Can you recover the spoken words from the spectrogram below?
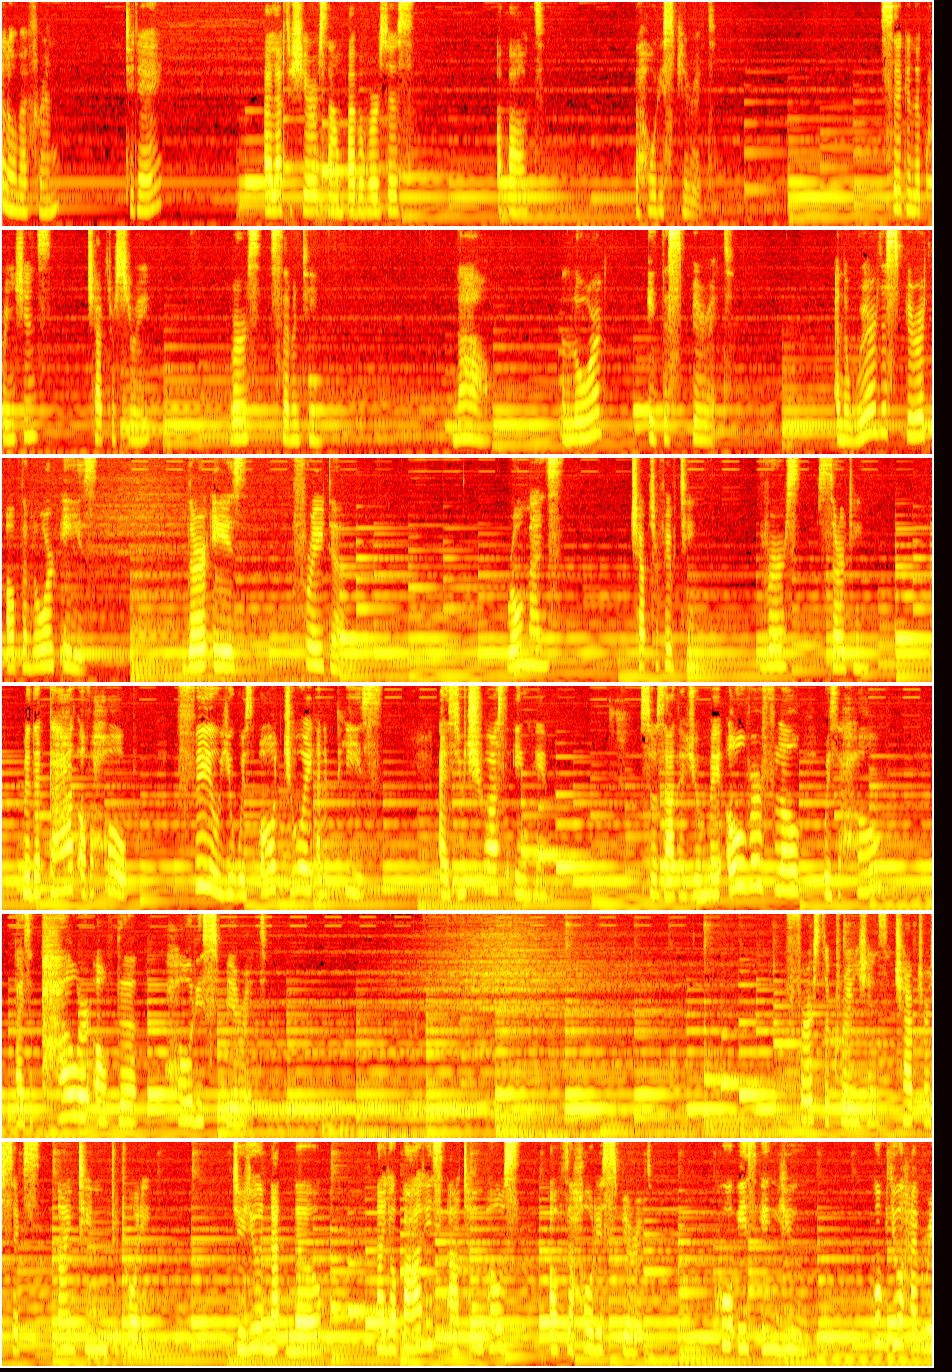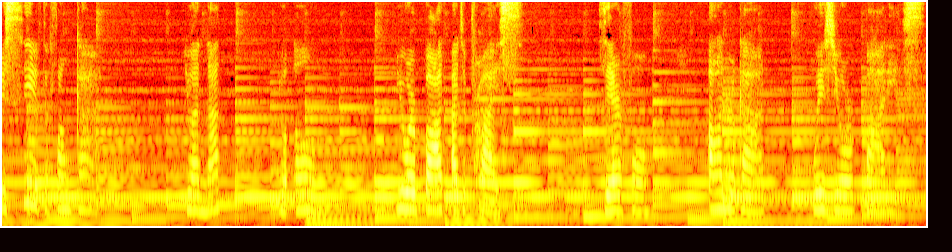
Hello, my friend. Today, I'd like to share some Bible verses about the Holy Spirit. 2 Corinthians chapter 3 verse 17. Now, the Lord is the Spirit, and where the Spirit of the Lord is, there is freedom. Romans chapter 15, verse 13. May the God of hope fill you with all joy and peace as you trust in Him, so that you may overflow with hope by the power of the Holy Spirit. First Corinthians chapter 6 19 to 20. Do you not know that your bodies are temples of the Holy Spirit, who is in you, whom you have received from God? You are not your own. You were bought at a price. Therefore, honor God with your bodies.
